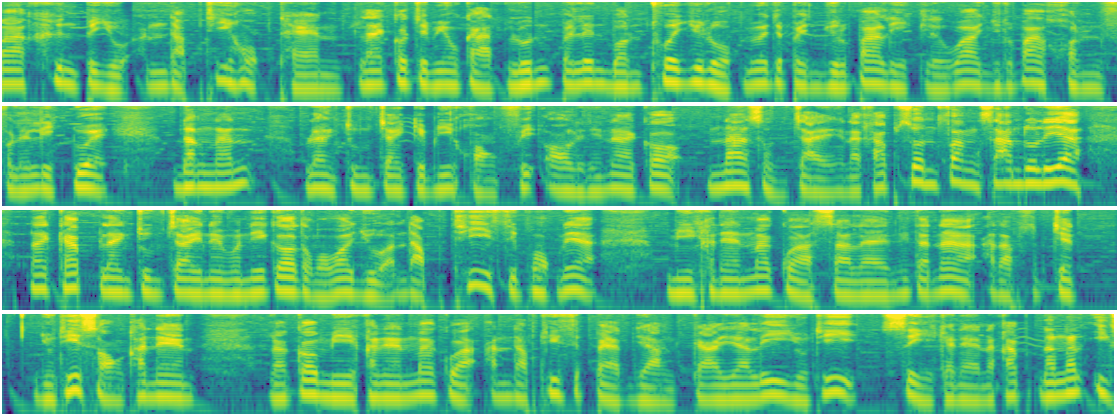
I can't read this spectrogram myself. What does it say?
ม่าขึ้นไปอยู่อันดับที่ 6 แทน และก็จะมีโอกาสลุ้นไปเล่นบอลทั่วยุโรปไม่ว่าจะเป็นยูโรปาลีกหรือว่ายูโรปาคอนเฟอเรนซ์ลีกด้วย ดังนั้น แรงจูงใจเกมนี้ของฟิออเรน่าก็น่าสนใจนะครับ ส่วนฝั่งซามโดเรียนะครับแรงจูงใจในวันนี้ก็ต้องบอกว่าอยู่อันดับที่ 16 เนี่ย มีคะแนนมากกว่าซาแลนิตาน่าอันดับ 17 อยู่ที่ 2 คะแนน แล้วก็มีคะแนนมากกว่าอันดับที่ 18 อย่างกายาลีอยู่ที่ 4 คะแนนนะครับ ดังนั้นอีก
